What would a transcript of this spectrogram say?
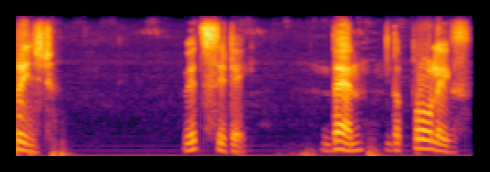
fringed with setae. Then the prolegs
